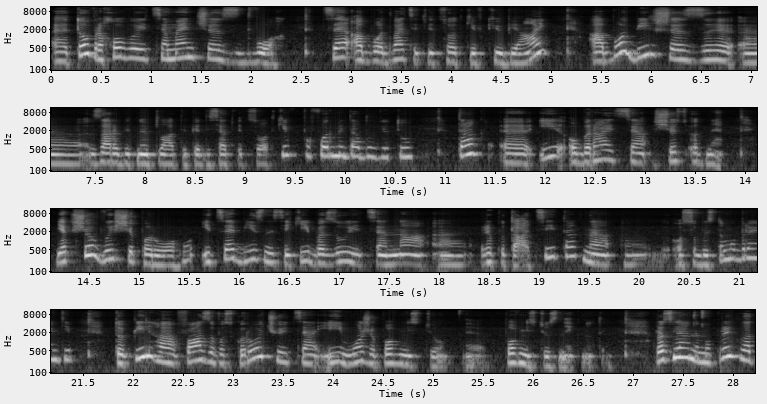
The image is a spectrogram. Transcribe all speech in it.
е, то враховується менше з двох. Це або 20% QBI, або більше з е, заробітної плати 50% по формі W2, так, е, і обирається щось одне. Якщо вище порогу, і це бізнес, який базується на е, репутації, так, на особистому бренді, то пільга фазово скорочується і може повністю, повністю зникнути. Розглянемо приклад.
